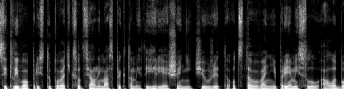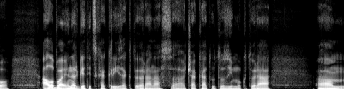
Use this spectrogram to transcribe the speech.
citlivo pristupovať k sociálnym aspektom tých riešení, či už je to odstavovanie priemyslu alebo, alebo aj energetická kríza, ktorá nás čaká túto zimu, ktorá Um,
